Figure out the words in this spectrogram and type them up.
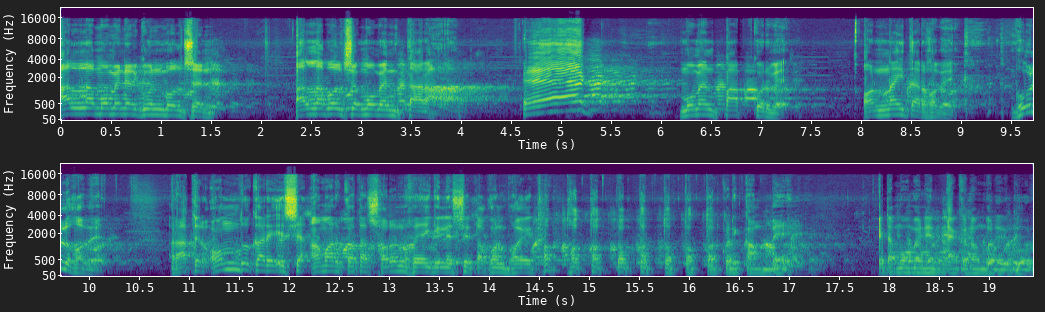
আল্লাহ মোমেনের গুণ বলছেন। আল্লাহ বলছে, মোমেন তারা। এক, মোমেন পাপ করবে, অন্যায় তার হবে, ভুল হবে। রাতের অন্ধকারে এসে আমার কথা স্মরণ হয়ে গেলে সে তখন ভয়ে থত থত থত থত থত থত করে কাঁপবে। এটা মোমেনের এক নম্বরের গুণ।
